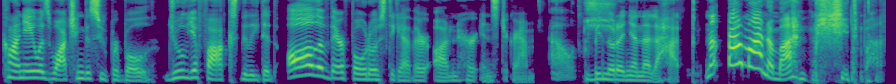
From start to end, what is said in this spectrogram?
Kanye was watching the Super Bowl, Julia Fox deleted all of their photos together on her Instagram. Ouch. Binura niya na lahat. Na tama naman, Bishi, diba?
